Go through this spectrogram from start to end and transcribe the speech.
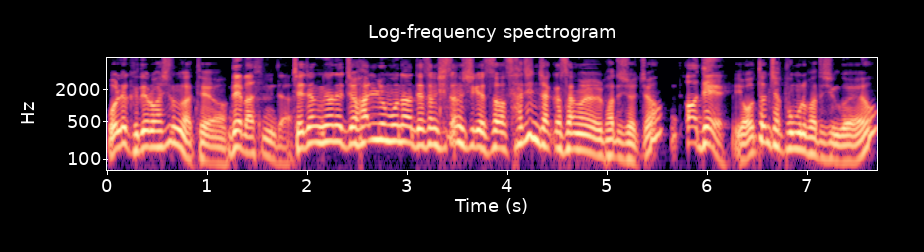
원래 그대로 하시는 것 같아요. 네, 맞습니다. 재작년에 저 한류문화 대상 시상식에서 사진 작가상을 받으셨죠? 아, 네. 예, 어떤 작품으로 받으신 거예요?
